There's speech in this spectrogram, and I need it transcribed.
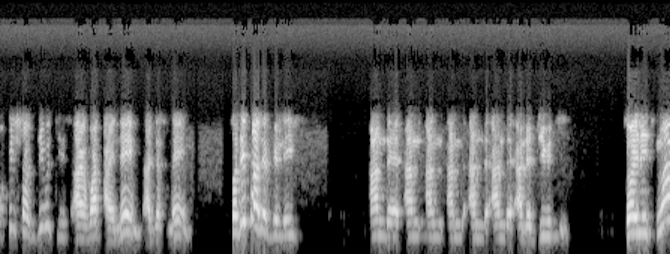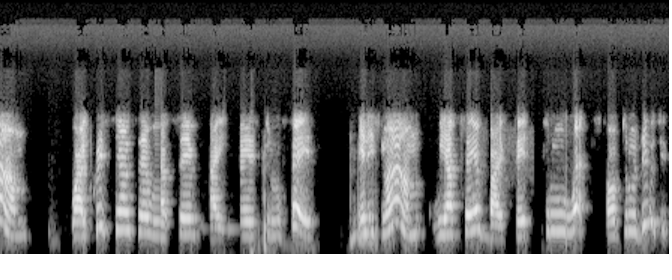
official duties are what I named, I just named. So these are the beliefs and the and and and and and the, and the duties. So in Islam, while Christians say we are saved by faith through faith, in Islam, we are saved by faith through works or through duties.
